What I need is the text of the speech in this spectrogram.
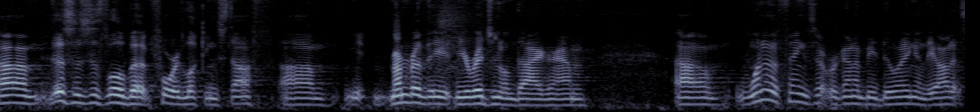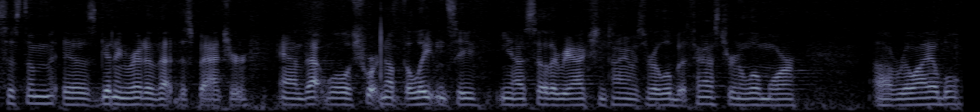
um, this is just a little bit forward-looking stuff. Um, remember the, the original diagram. Um, one of the things that we're going to be doing in the audit system is getting rid of that dispatcher, and that will shorten up the latency, you know, so the reaction times are a little bit faster and a little more uh, reliable.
